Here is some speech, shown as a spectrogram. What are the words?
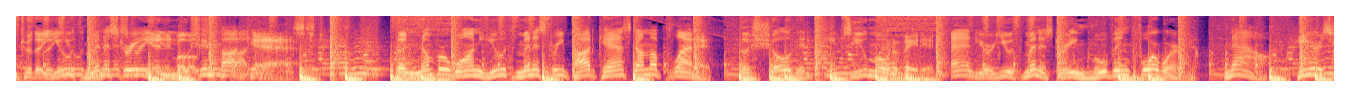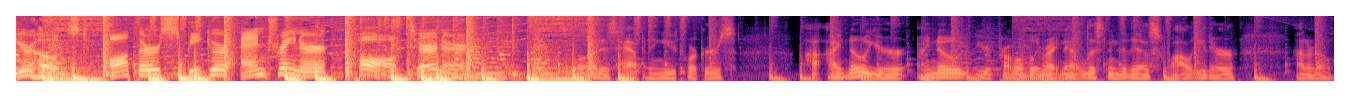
to the Youth Ministry in Motion podcast, the number one youth ministry podcast on the planet. The show that keeps you motivated and your youth ministry moving forward. Now, here's your host, author, speaker, and trainer, Paul Turner. What is happening, youth workers? I- I know you're. I know you're probably right now listening to this while either, I don't know,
